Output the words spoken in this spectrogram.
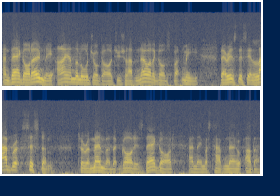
and their God only. I am the Lord your God. You shall have no other gods but me. There is this elaborate system to remember that God is their God and they must have no other.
